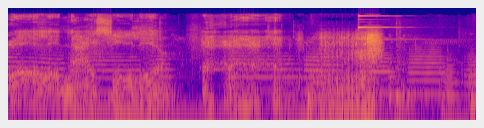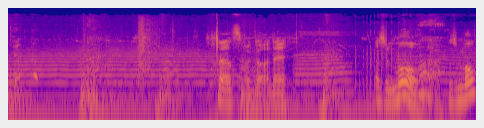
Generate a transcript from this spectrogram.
Really nice helium. What else have I got in here? There's some more. There's some more.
